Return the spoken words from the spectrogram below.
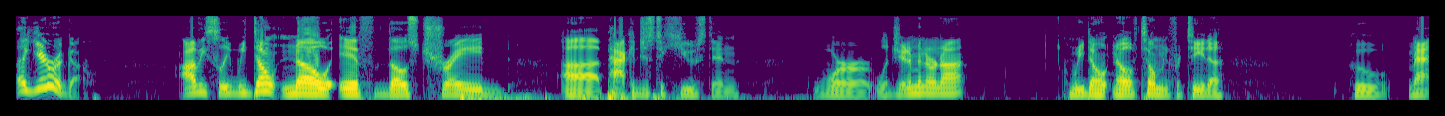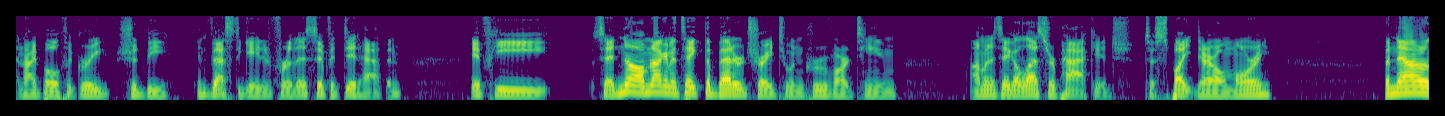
a year ago. Obviously, we don't know if those trade uh, packages to Houston were legitimate or not. We don't know if Tillman Fertitta, who Matt and I both agree should be investigated for this if it did happen, if he said, No, I'm not going to take the better trade to improve our team. I'm going to take a lesser package to spite Daryl Morey. But now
